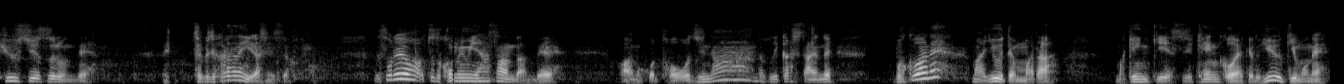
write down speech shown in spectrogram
吸収するんで、めっちゃくちゃ体にいいらしいんですよ。でそれをちょっと小耳に挟んだんで、あの、これ当時なぁ、だと生かしたいんで、僕はね、まあ言うてもまだ、まあ、元気ですし、健康やけど、勇気もね、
